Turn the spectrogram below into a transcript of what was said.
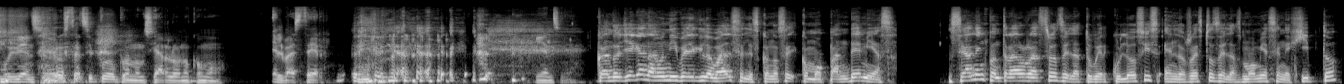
Muy bien, señor. Usted sí pudo pronunciarlo, no como el Baster. bien, señor. Cuando llegan a un nivel global se les conoce como pandemias. Se han encontrado rastros de la tuberculosis en los restos de las momias en Egipto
